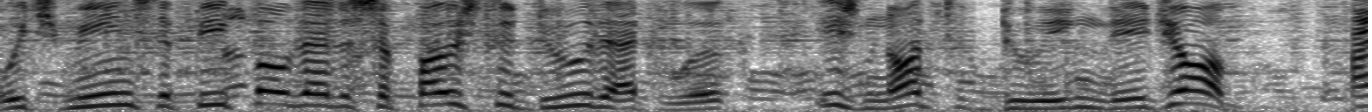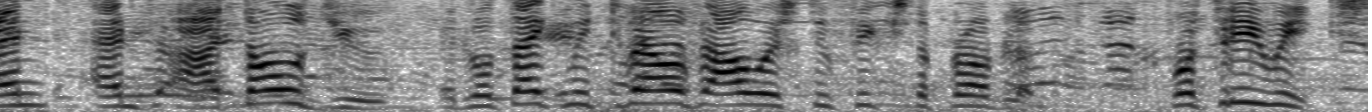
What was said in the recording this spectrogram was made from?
Which means the people that are supposed to do that work is not doing their job. And and I told you it will take me 12 hours to fix the problem. For three weeks.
